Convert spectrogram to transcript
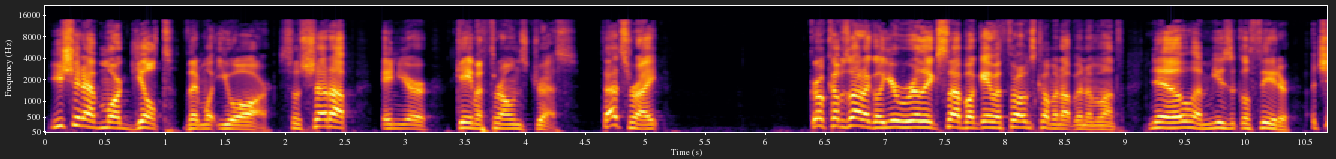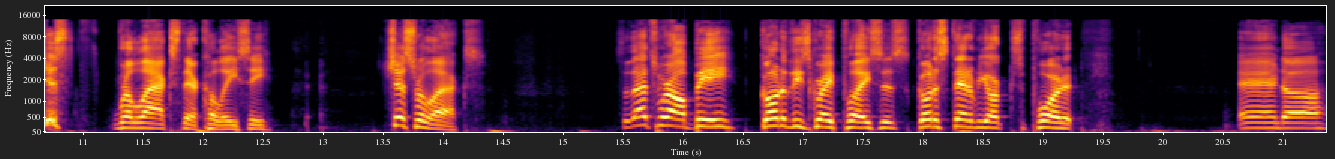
You should have more guilt than what you are. So shut up in your Game of Thrones dress. That's right. Girl comes on, I go, You're really excited about Game of Thrones coming up in a month. No, a musical theater. Just relax there, Khaleesi. Just relax. So that's where I'll be. Go to these great places. Go to State of New York, support it. And uh,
